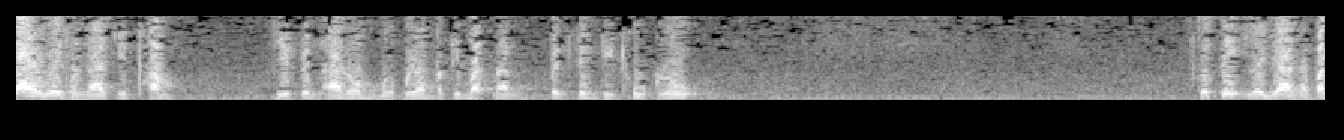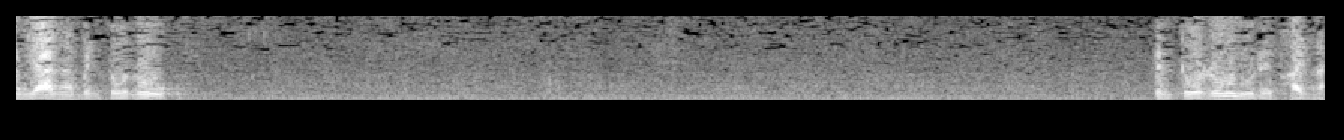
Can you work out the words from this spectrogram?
กายเวทนาจิตธรรม ที่เป็นอารมณ์เมื่อเริ่มปฏิบัตินั้น เป็นสิ่งที่ถูกรู้สติและญาณปัญญานะเป็นตัวรู้เป็นตัวรู้อยู่ในภายใน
